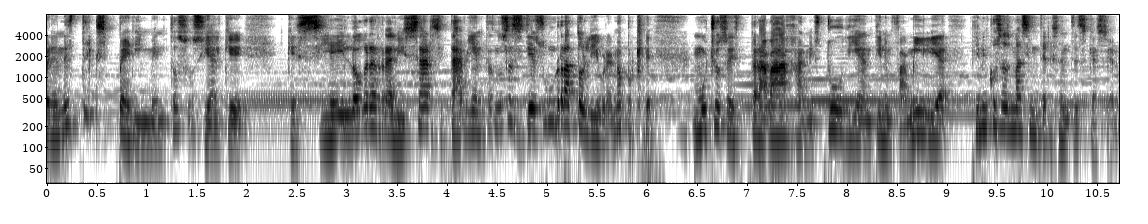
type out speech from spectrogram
Pero en este experimento social que, que si logras realizar, si te avientas, no sé si tienes un rato libre, ¿no? Porque muchos trabajan, estudian, tienen familia, tienen cosas más interesantes que hacer.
